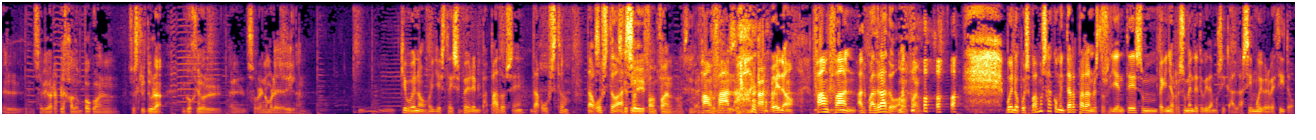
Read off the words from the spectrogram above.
él se vio reflejado un poco en su escritura y cogió el, el sobrenombre de Dylan. Qué bueno. Oye, estáis súper empapados, ¿eh? Da gusto. Da gusto. Es que así. soy fan fan. ¿no? Fan fan, Ay, qué bueno. Fan fan, al cuadrado. Fan, fan. bueno, pues vamos a comentar para nuestros oyentes un pequeño resumen de tu vida musical, así muy brevecito.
